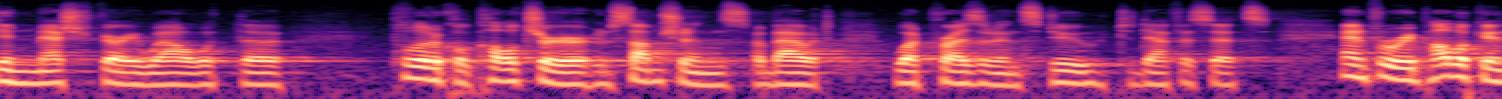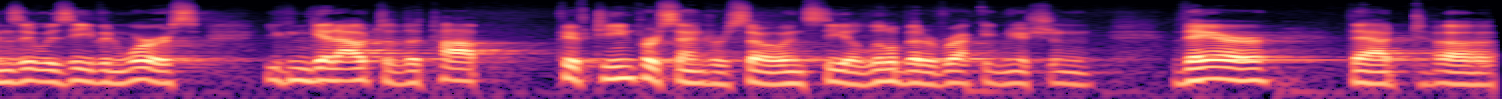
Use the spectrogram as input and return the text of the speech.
didn't mesh very well with the political culture assumptions about what presidents do to deficits. And for Republicans, it was even worse. You can get out to the top 15% or so and see a little bit of recognition there that uh,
